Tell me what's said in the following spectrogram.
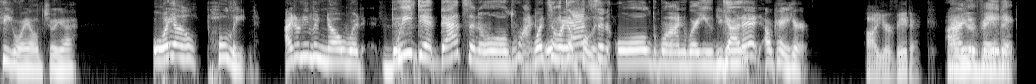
the oil, Julia. Oil pulling. I don't even know what this. we did. That's an old one. What's Well, oil That's pulling? an old one where you You do got it? Okay, here. Ayurvedic. Ayurvedic.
